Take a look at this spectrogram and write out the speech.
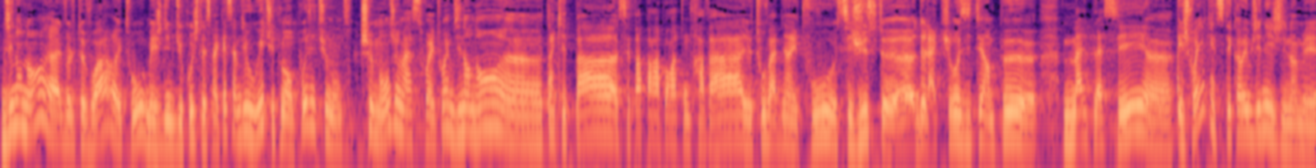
Il me dit non non, elles veulent te voir et tout. Mais je dis du coup je laisse ma caisse. Elle me dit oui, tu te mets en pause et tu montes. Je monte, je m'assois et tout. Elle me dit non non, euh, t'inquiète pas, c'est pas par rapport à ton travail, tout va bien et tout. C'est juste euh, de la curiosité un peu mal placée. Et je voyais qu'elle s'était quand même gênée. Je dis non mais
